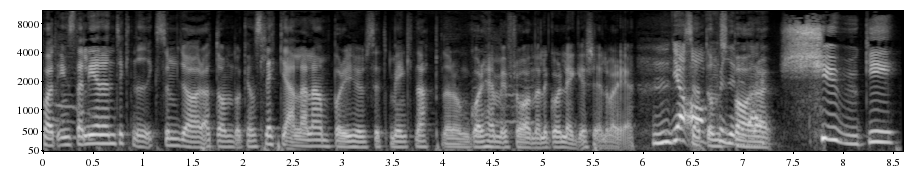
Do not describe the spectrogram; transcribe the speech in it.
på att installera en teknik som gör att de då kan släcka alla lampor i huset med en knapp när de går hemifrån eller går och lägger sig eller vad det är. Mm, jag Så att de sparar där. 20,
